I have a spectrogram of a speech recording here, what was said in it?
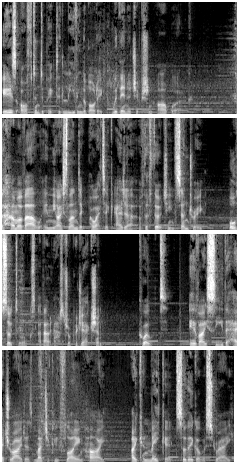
is often depicted leaving the body within Egyptian artwork. The Havamal in the Icelandic poetic Edda of the 13th century also talks about astral projection. Quote, if I see the hedge riders magically flying high, I can make it so they go astray,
